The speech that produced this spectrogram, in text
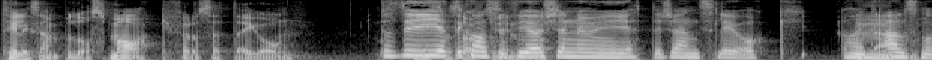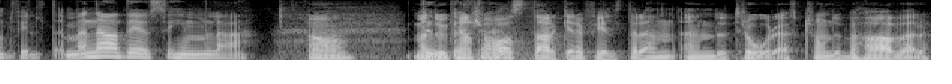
till exempel då smak för att sätta igång. Fast det är ju jättekonstigt, för jag känner mig jättekänslig och har inte Mm. alls något filter. Men ja, det är så himla... Ja, men du kanske har starkare filter än, än du tror eftersom du behöver,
